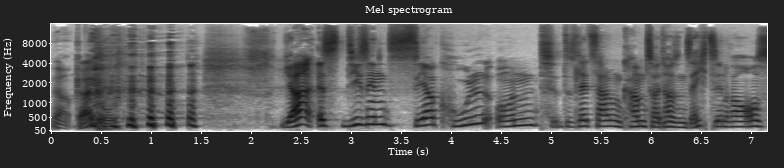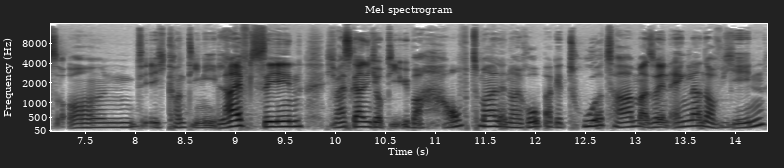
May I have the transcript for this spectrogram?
Ja. Geil. Ja, es, die sind sehr cool und das letzte Album kam 2016 raus und ich konnte die nie live sehen. Ich weiß gar nicht, ob die überhaupt mal in Europa getourt haben. Also in England auf jeden.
